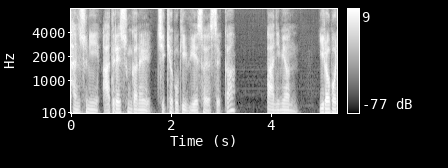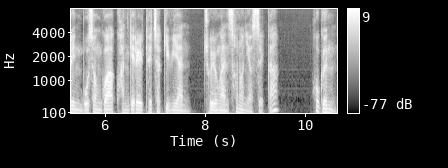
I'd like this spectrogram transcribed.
단순히 아들의 순간을 지켜보기 위해서였을까? 아니면 잃어버린 모성과 관계를 되찾기 위한 조용한 선언이었을까? 혹은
